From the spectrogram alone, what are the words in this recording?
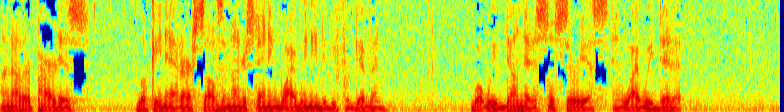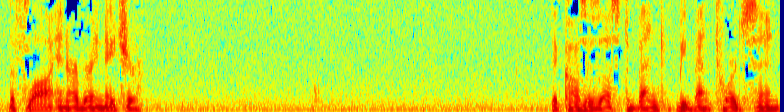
Another part is looking at ourselves and understanding why we need to be forgiven, what we've done that is so serious, and why we did it. The flaw in our very nature that causes us to bend, be bent towards sin,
